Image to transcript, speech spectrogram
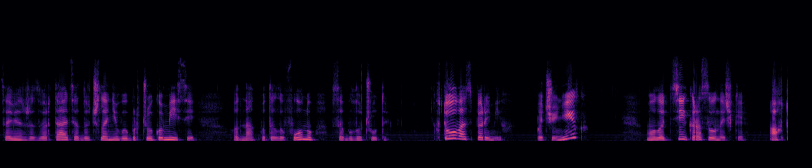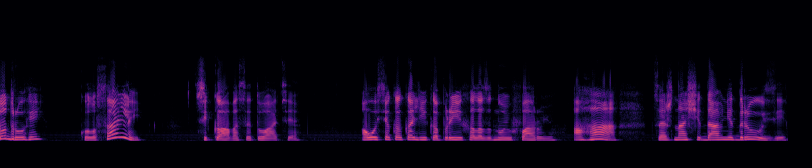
Це він же звертається до членів виборчої комісії, однак по телефону все було чути. Хто вас переміг? Печенік? Молодці, красунечки. А хто другий? Колосальний? Цікава ситуація. А ось яка каліка приїхала з одною фарою. Ага, це ж наші давні друзі,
